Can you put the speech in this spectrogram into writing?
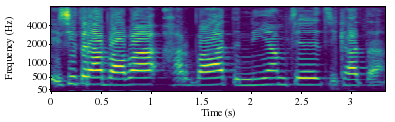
इसी तरह बाबा हर बात नियम से सिखाता।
